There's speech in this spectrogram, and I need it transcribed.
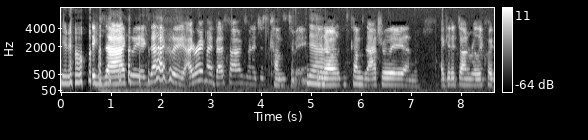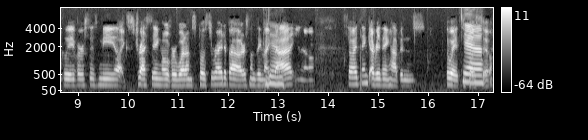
You know. exactly, exactly. I write my best songs when it just comes to me. Yeah. You know, it just comes naturally and I get it done really quickly versus me like stressing over what I'm supposed to write about or something like yeah. that, you know. So I think everything happens the way it's yeah. supposed to.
